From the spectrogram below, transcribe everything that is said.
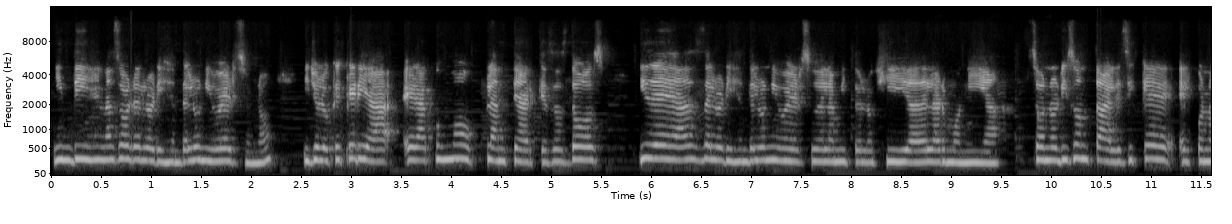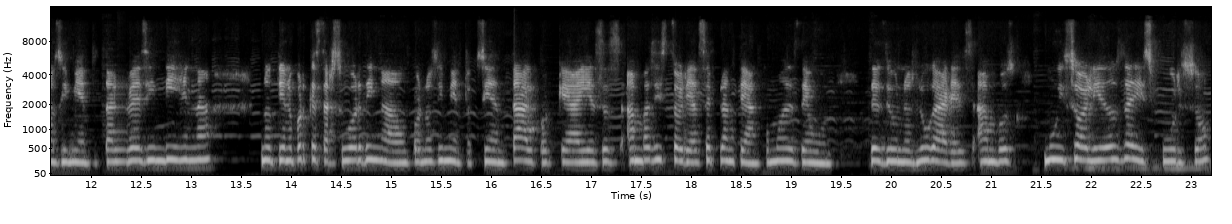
indígena sobre el origen del universo, ¿no? Y yo lo que quería era como plantear que esas dos ideas del origen del universo, de la mitología, de la armonía, son horizontales y que el conocimiento tal vez indígena no tiene por qué estar subordinado a un conocimiento occidental, porque ahí esas ambas historias se plantean como desde, un, desde unos lugares ambos muy sólidos de discurso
